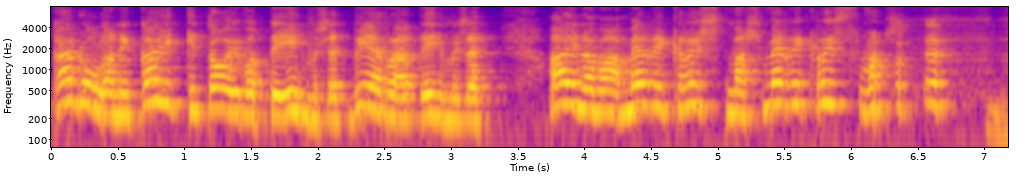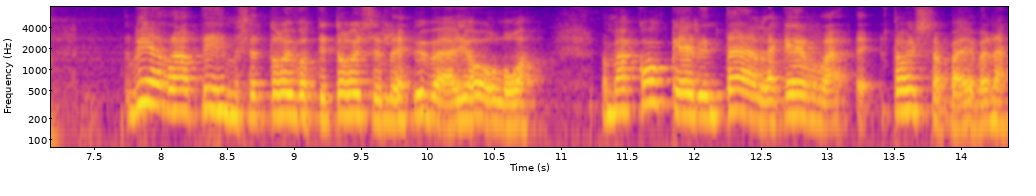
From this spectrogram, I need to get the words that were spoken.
Kadulla niin kaikki toivotti ihmiset, vieraat ihmiset, aina vaan Merry Christmas, Merry Christmas. Vieraat ihmiset toivotti toisille hyvää joulua. No mä kokeilin täällä kerran toissapäivänä.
